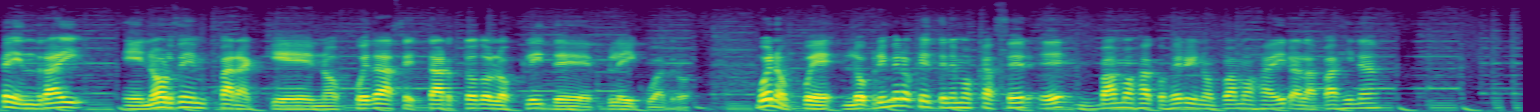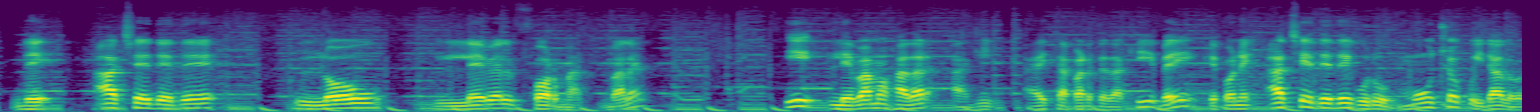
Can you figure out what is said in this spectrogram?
pendrive en orden para que nos pueda aceptar todos los clips de Play 4? Bueno, pues lo primero que tenemos que hacer es, vamos a coger y nos vamos a ir a la página de HDD Low Level Format, ¿vale? Y le vamos a dar aquí, a esta parte de aquí, ¿veis? Que pone HDD Guru. Mucho cuidado,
